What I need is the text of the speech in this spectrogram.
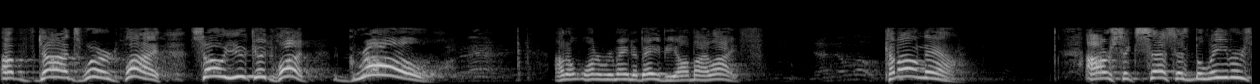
of God's word. Why? So you could what? Grow. I don't want to remain a baby all my life. Come on now. Our success as believers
